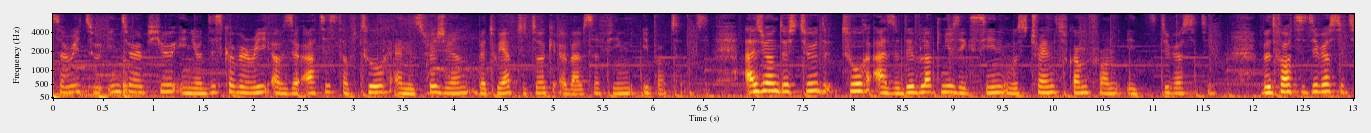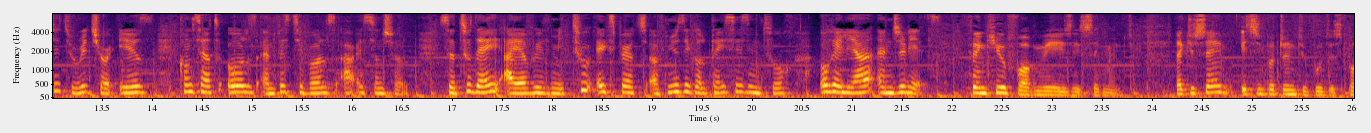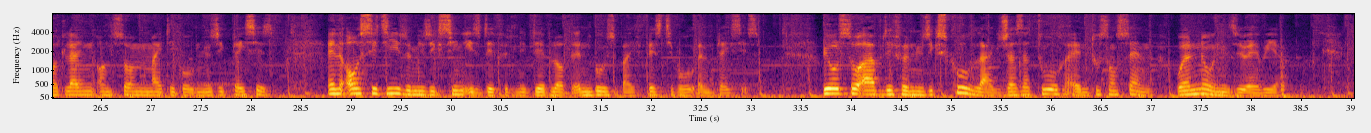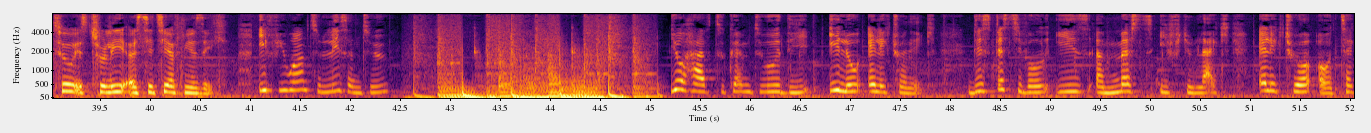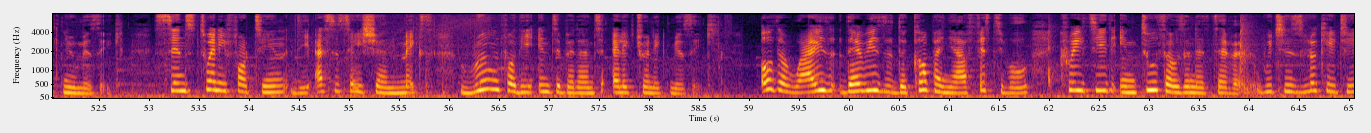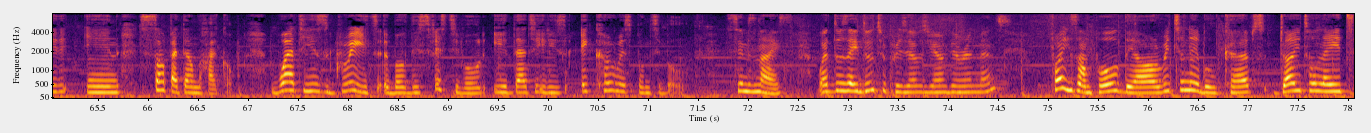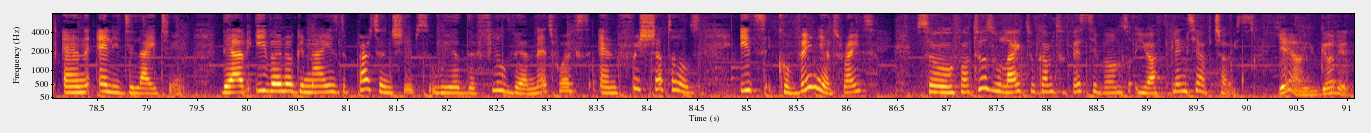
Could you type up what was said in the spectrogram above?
Sorry to interrupt you in your discovery of the artist of Tours and its region, but we have to talk about something important. As you understood, Tours as a developed music scene whose strength comes from its diversity. But for this diversity to reach your ears, concert halls and festivals are essential. So today I have with me two experts of musical places in Tours, Aurélien and Juliette. Thank you for me this segment. Like you say, it's important to put the spotlight on some mythical music places. In our city, the music scene is definitely developed and boosted by festivals and places. We also have different music schools like Jazz à and Tous en Scène, well known in the area. Tours is truly a city of music. If you want to listen to, you have to come to the ILO Electronic. This festival is a must if you like electro or techno music. Since 2014, the association makes room for the independent electronic music. Otherwise, there is the Campagna Festival, created in 2007, which is located in Saint-Patin-de-Racan. What is great about this festival is that it is eco-responsible. Seems nice. What do they do to preserve the environment? For example, there are returnable cups, joy toilets, and LED lighting. They have even organized partnerships with the Fieldware networks and free shuttles. It's convenient, right? So, for those who like to come to festivals, you have plenty of choice. Yeah, you got it.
